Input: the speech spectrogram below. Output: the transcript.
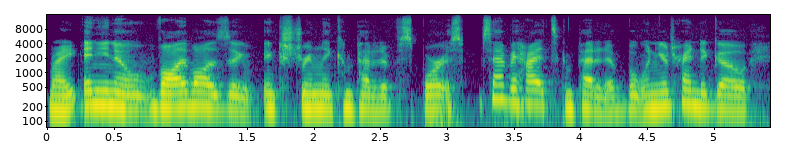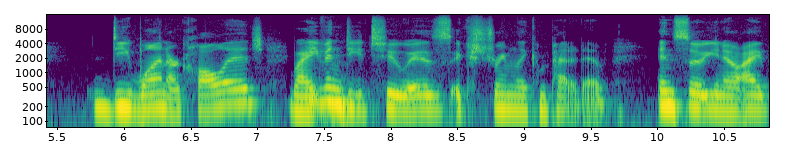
Right. And, you know, volleyball is an extremely competitive sport. Savvy High, it's competitive. But when you're trying to go D1 or college, right. even D2 is extremely competitive. And so, you know, I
